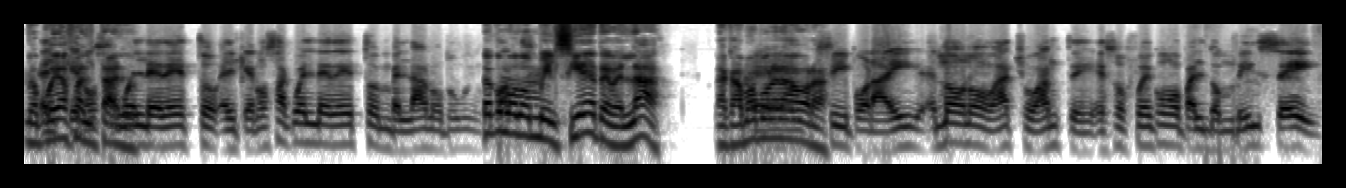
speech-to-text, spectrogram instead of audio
No el podía que no se faltar. acuerde de esto, el que no se acuerde de esto, en verdad no tuvo Esto es como infancia. 2007, ¿verdad? La que vamos a poner Eh, ahora. Sí, por ahí. No, no, hacho, antes. Eso fue como para el 2006.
